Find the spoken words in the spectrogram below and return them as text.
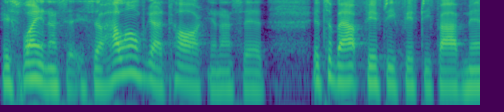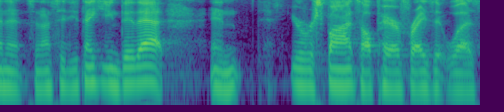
explained. I said, "So how long have we got to talk?" And I said, "It's about 50, 55 minutes." And I said, "You think you can do that?" And your response, I'll paraphrase it, was,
